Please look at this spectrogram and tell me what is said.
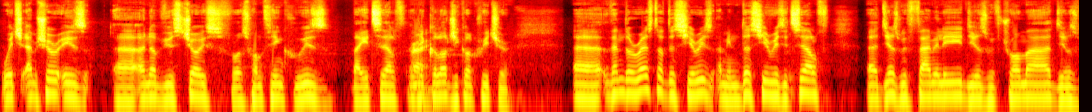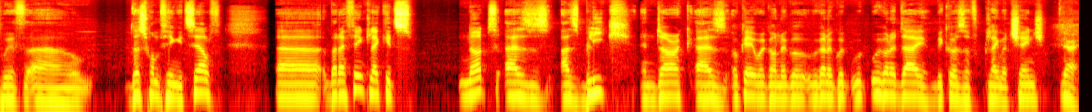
which I'm sure is uh, an obvious choice for something who is by itself an Right. ecological creature. Uh, then the rest of the series, I mean, the series itself uh, deals with family, deals with trauma, deals with uh, the Swamp Thing itself. Uh, but I think like it's not as as bleak and dark as okay, we're gonna go, we're gonna go, we're gonna die because of climate change. yeah.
